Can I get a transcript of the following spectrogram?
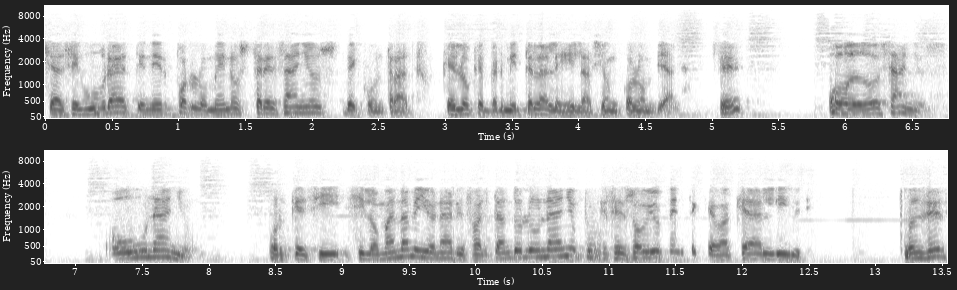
se asegura de tener por lo menos tres años de contrato, que es lo que permite la legislación colombiana. O dos años, o un año. porque si, si lo manda Millonario faltándole un año, pues es obviamente que va a quedar libre. Entonces,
